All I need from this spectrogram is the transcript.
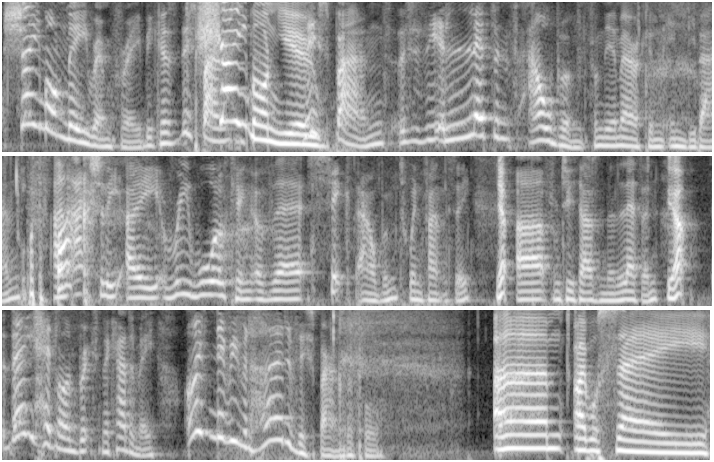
shame on me, Remfry, because this band. Shame on you. This band, this is the 11th album from the American indie band. What the fuck? And actually a reworking of their sixth album, Twin Fantasy, Yep. uh, from 2011. Yeah. They headline Brixton Academy. I've never even heard of this band before. Um, I will say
